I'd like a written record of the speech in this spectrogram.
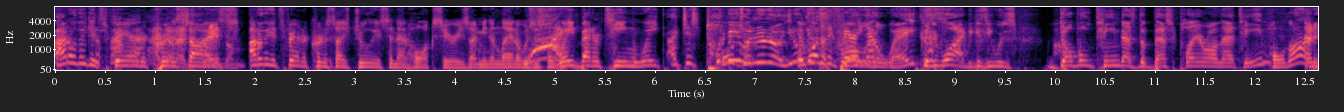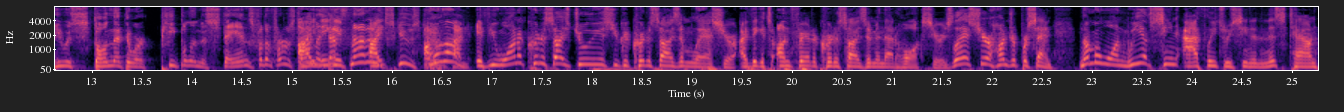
I don't think it's fair to I criticize. random. I don't think it's fair to criticize Julius in that Hawks series. I mean, Atlanta was just a way better team. Wait, I just told you you. No, no, you don't it get wasn't to throw fair. it away. Because yes. why? Because he was double teamed as the best player on that team. Hold on. and he was stunned that there were people in the stands for the first time. I like, think that's if- not an I- excuse. dude. Hold on. If you want to criticize Julius, you could criticize him last year. I think it's unfair to criticize him in that Hawks series. Last year, 100%. Number one, we have seen athletes, we've seen it in this town,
